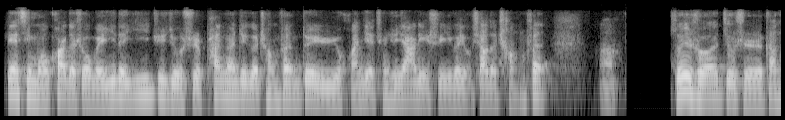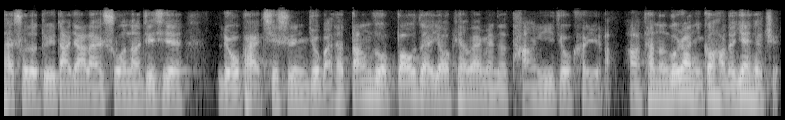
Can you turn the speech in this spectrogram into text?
练习模块的时候，唯一的依据就是判断这个成分对于缓解情绪压力是一个有效的成分啊。所以说，就是刚才说的，对于大家来说呢，这些。流派其实你就把它当做包在药片外面的糖衣就可以了啊，它能够让你更好的咽下去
